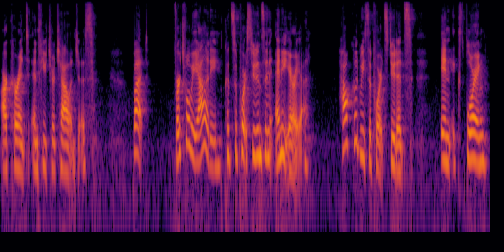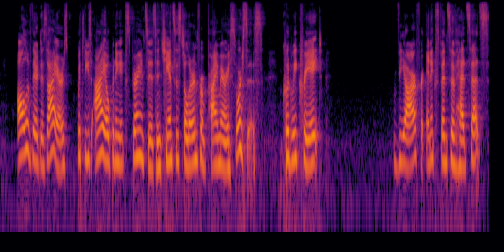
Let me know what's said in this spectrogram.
our current and future challenges. But virtual reality could support students in any area. How could we support students in exploring all of their desires with these eye opening experiences and chances to learn from primary sources? Could we create VR for inexpensive headsets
